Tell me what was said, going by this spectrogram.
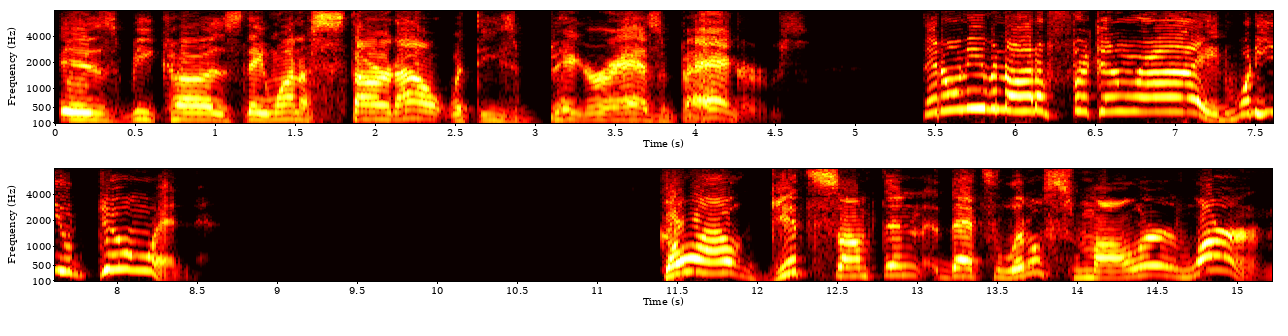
is because they want to start out with these bigger ass baggers. They don't even know how to freaking ride. What are you doing? Go out, get something that's a little smaller, learn.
